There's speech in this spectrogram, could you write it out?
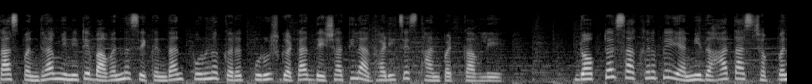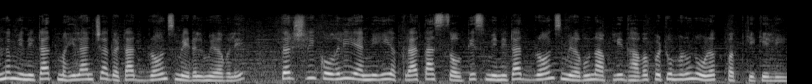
तास पंधरा मिनिटे बावन्न सेकंदांत पूर्ण करत पुरुष गटात देशातील आघाडीचे स्थान पटकावले. डॉक्टर साखरपे यांनी दहा तास छप्पन्न मिनिटात महिलांच्या गटात ब्रॉन्झ मेडल मिळवले तर श्री कोहली यांनीही अकरा तास चौतीस मिनिटात ब्रॉन्झ मिळवून आपली धावपटू म्हणून ओळख पक्की केली.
